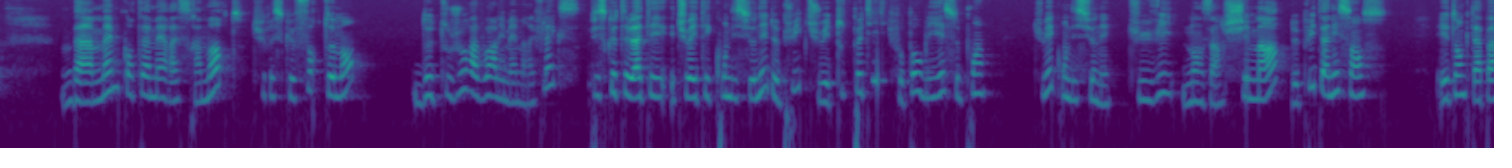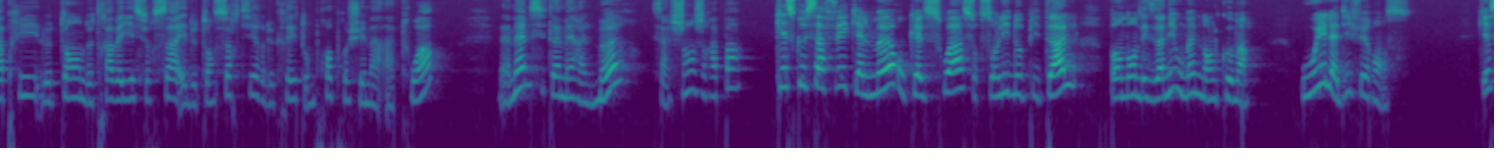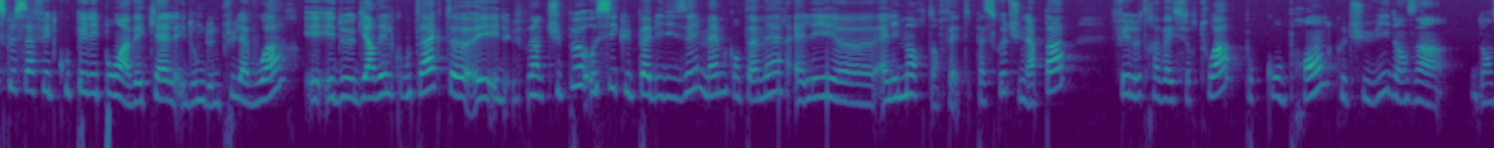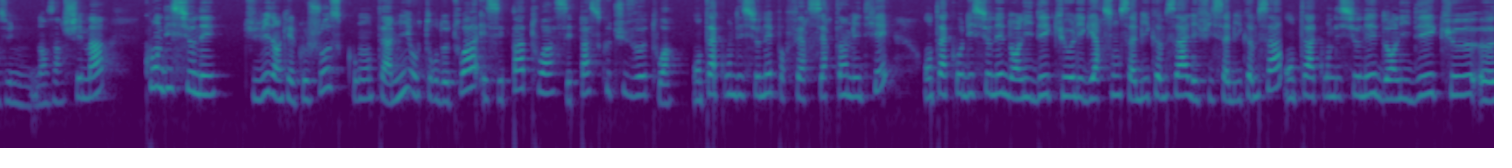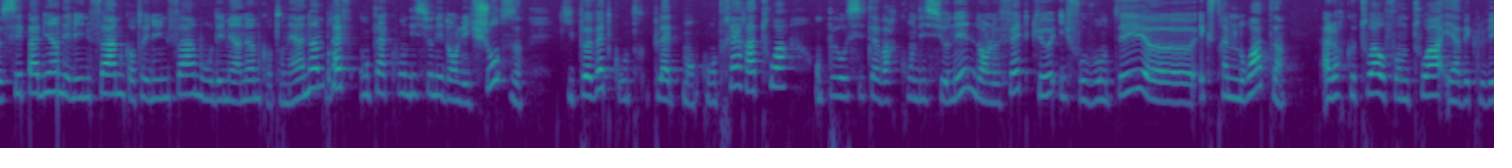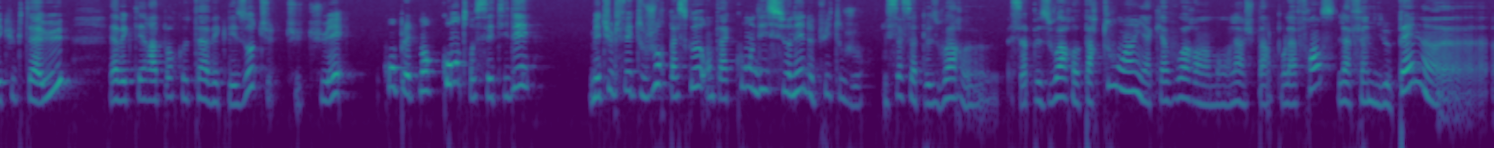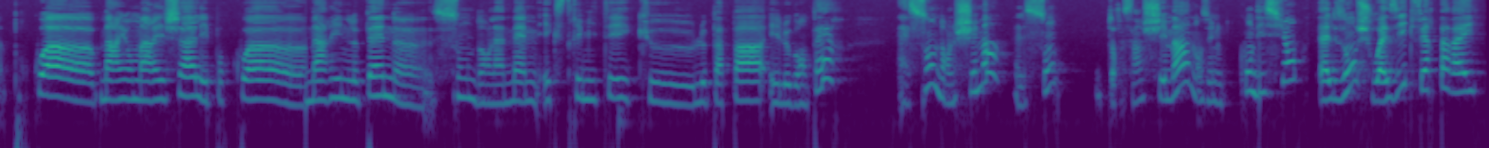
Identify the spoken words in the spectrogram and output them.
ben, même quand ta mère elle sera morte, tu risques fortement de toujours avoir les mêmes réflexes, puisque tu as, été, conditionné depuis que tu es toute petite, il faut pas oublier ce point. Tu es conditionné. Tu vis dans un schéma depuis ta naissance. Et tant que t'as pas pris le temps de travailler sur ça et de t'en sortir, de créer ton propre schéma à toi, ben même si ta mère elle meurt, ça changera pas. Qu'est-ce que ça fait qu'elle meure ou qu'elle soit sur son lit d'hôpital pendant des années ou même dans le coma? Où est la différence? Qu'est-ce que ça fait de couper les ponts avec elle et donc de ne plus la voir et, de garder le contact enfin, tu peux aussi culpabiliser même quand ta mère elle est euh, elle est morte en fait parce que tu n'as pas fait le travail sur toi pour comprendre que tu vis dans un dans une dans un schéma conditionné Tu vis dans quelque chose qu'on t'a mis autour de toi et c'est pas toi, c'est pas ce que tu veux toi. On t'a conditionné pour faire certains métiers, on t'a conditionné dans l'idée que les garçons s'habillent comme ça, les filles s'habillent comme ça. On t'a conditionné dans l'idée que euh, c'est pas bien d'aimer une femme quand on est une femme ou d'aimer un homme quand on est un homme. Bref, on t'a conditionné dans les choses qui peuvent être complètement contraires à toi. On peut aussi t'avoir conditionné dans le fait qu'il faut voter euh, extrême droite, alors que toi, au fond de toi, et avec le vécu que tu as eu, avec tes rapports que tu as avec les autres, tu, tu es complètement contre cette idée. Mais tu le fais toujours parce qu'on t'a conditionné depuis toujours. Et ça, ça peut se voir, euh, ça peut se voir partout. Hein. Il y a qu'à voir. Euh, bon, là, je parle pour la France. La famille Le Pen. Euh, pourquoi Marion Maréchal et pourquoi Marine Le Pen sont dans la même extrémité que le papa et le grand-père? Elles sont dans le schéma. Elles sont dans un schéma, dans une condition. Elles ont choisi de faire pareil.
